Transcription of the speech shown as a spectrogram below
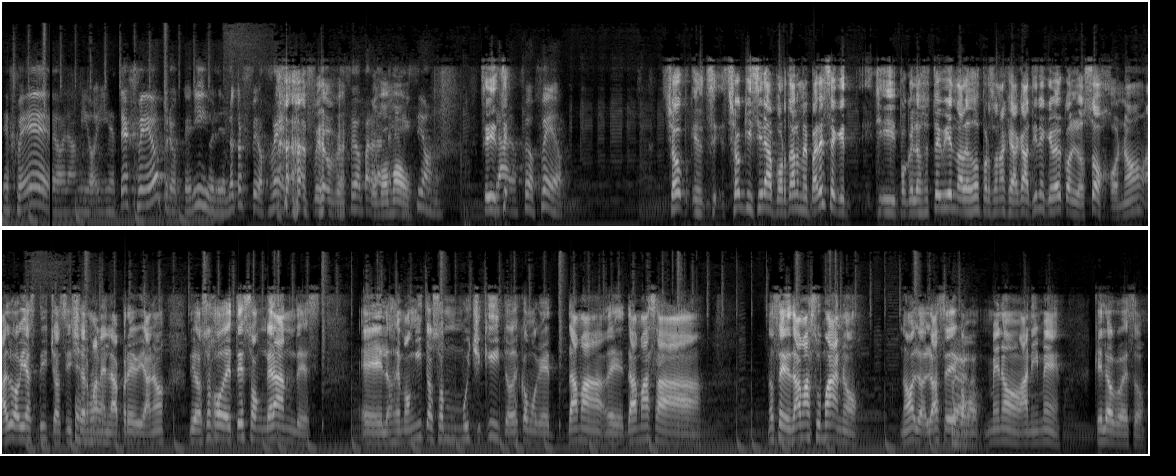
es feo el amigo, y este es feo, pero querible, el otro es feo, feo, feo, No feo para Como la televisión, Sí, sí, claro, feo, feo. yo, eh, sí, yo quisiera aportar, me parece que, y porque los estoy viendo a los dos personajes acá, tiene que ver con los ojos, ¿no? Algo habías dicho así, Sí, Sherman, no. en la previa, ¿no? Digo, los ojos de T son grandes, eh, los de Monguito son muy chiquitos, es como que da más, eh, da más a, no sé, da más humano, ¿no? Lo, lo hace Claro. como menos anime. Qué loco eso.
